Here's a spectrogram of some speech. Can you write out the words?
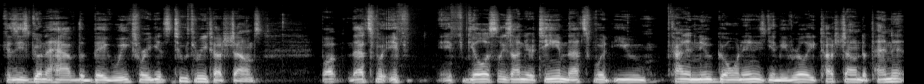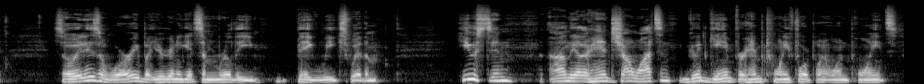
because he's going to have the big weeks where he gets two, three touchdowns. But that's what, if, if Gillislee's on your team, that's what you kind of knew going in. He's going to be really touchdown dependent. So it is a worry, but you're going to get some really big weeks with him. Houston, on the other hand, Deshaun Watson, good game for him, 24.1 points.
